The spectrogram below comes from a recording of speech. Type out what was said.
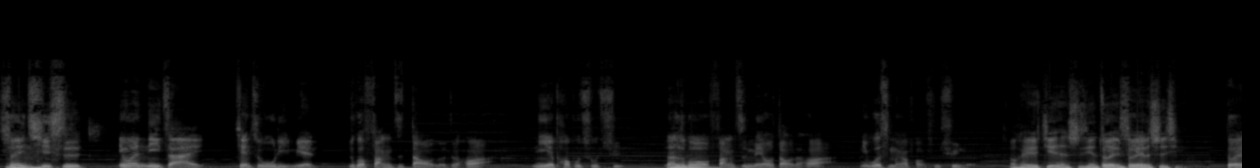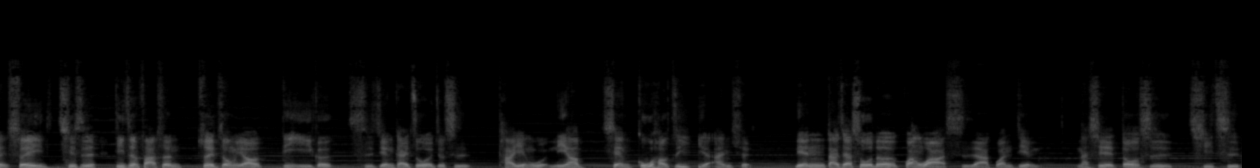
所以其实，因为你在建筑物里面，如果房子倒了的话，你也跑不出去。那如果房子没有倒的话，你为什么要跑出去呢？OK，就节省时间做点别的事情。对，所以其实地震发生最重要第一个时间该做的就是趴眼稳，你要先顾好自己的安全，连大家说的关瓦斯啊、关电那些都是其次，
